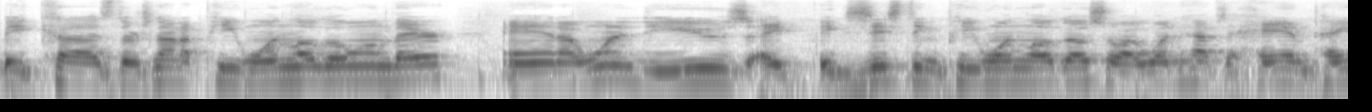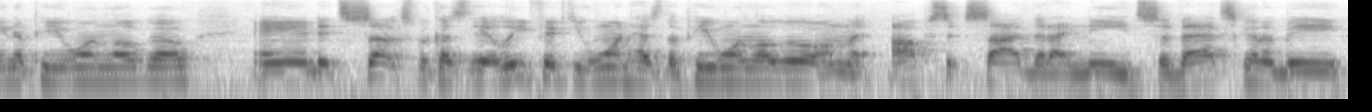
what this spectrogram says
because there's not a P1 logo on there and I wanted to use a existing P1 logo so I wouldn't have to hand paint a P1 logo and it sucks because the Elite 51 has the P1 logo on the opposite side that I need so that's going to be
